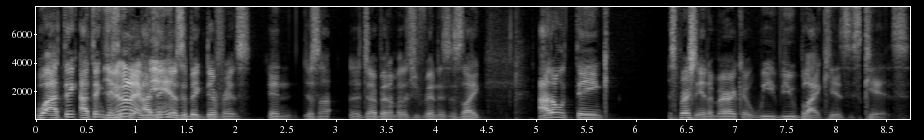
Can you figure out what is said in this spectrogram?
Well, I think I think You there's know a what big- I I think there's a big difference in just uh, jump in. I'm gonna let you finish. It's like I don't think, especially in America, we view black kids as kids,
